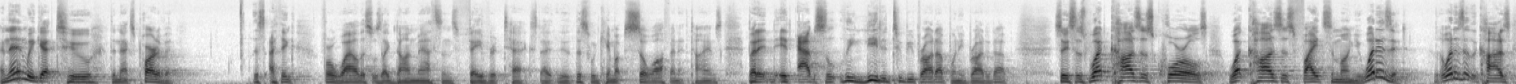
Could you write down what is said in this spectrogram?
And then we get to the next part of it. This, I think, for a while, this was like Don Matheson's favorite text. I, this one came up so often at times, but it, it absolutely needed to be brought up when he brought it up. So he says, What causes quarrels? What causes fights among you? What is it? What is it that causes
